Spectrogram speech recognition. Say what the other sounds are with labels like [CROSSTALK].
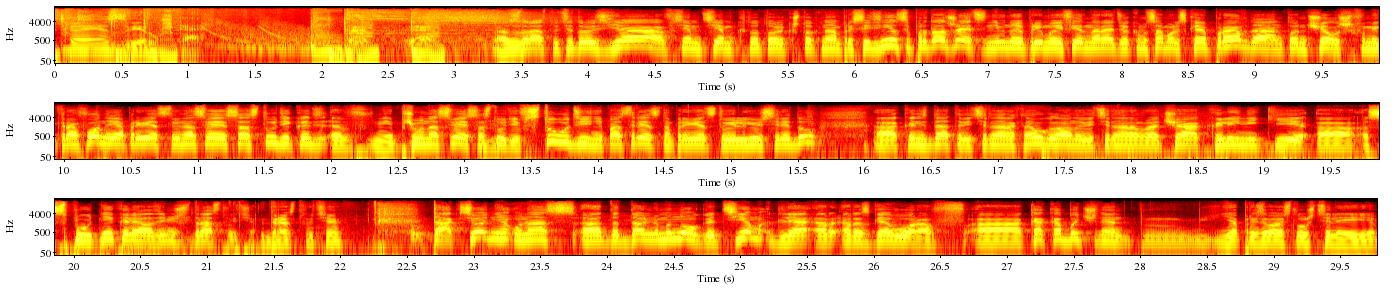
такая зверушка. Здравствуйте, друзья. Всем тем, кто только что к нам присоединился. Продолжается дневной прямой эфир на радио «Комсомольская правда». Антон Челышев у микрофона. Я приветствую на связи со студией... Канди... Э, не, почему на связи со студией? В студии непосредственно приветствую Илью Середу, э, кандидата ветеринарных наук, главного ветеринарного врача клиники э, «Спутник». Илья Владимирович, здравствуйте. Здравствуйте. Так, сегодня у нас довольно много тем для разговоров. Как обычно, я призываю слушателей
